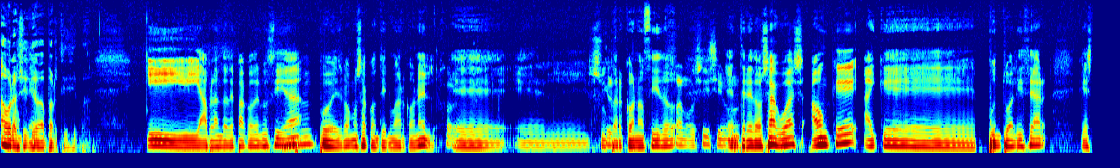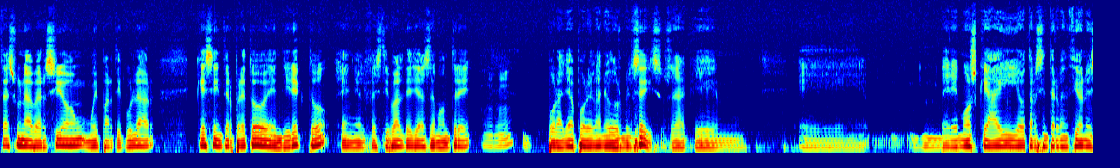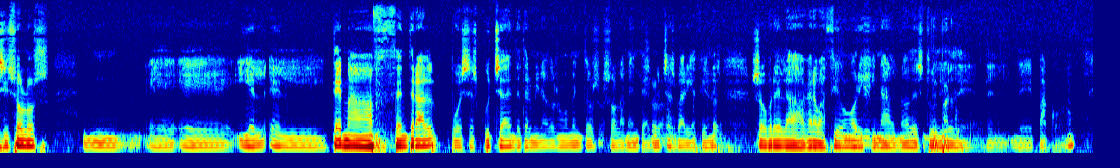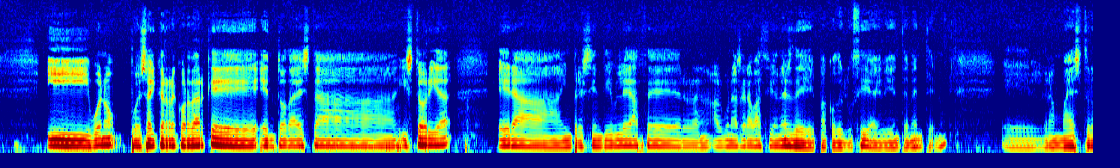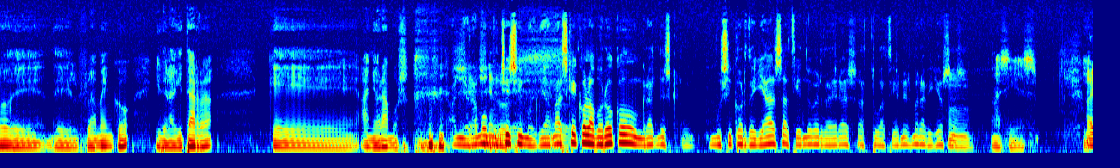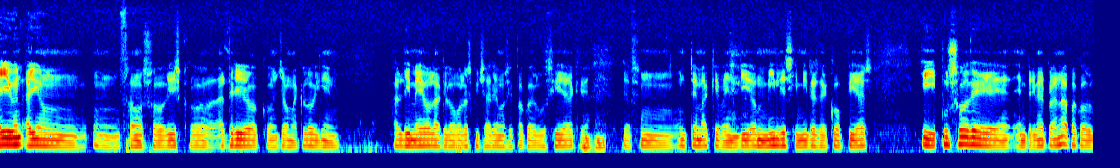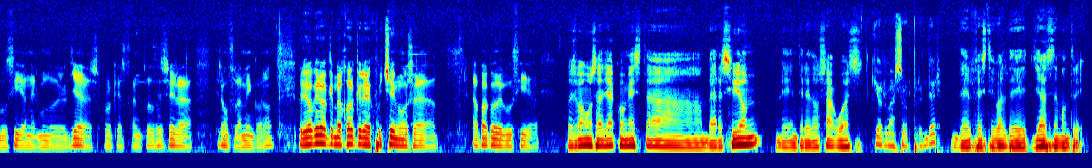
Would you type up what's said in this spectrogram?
Ahora sí que va a participar. Y hablando de Paco de Lucía, pues vamos a continuar con él. Eh, el súper conocido Famosísimo. Entre dos aguas, aunque hay que puntualizar que esta es una versión muy particular que se interpretó en directo en el Festival de Jazz de Ujú. por allá por el año 2006. O sea que eh, veremos que hay otras intervenciones y solos eh, eh, y el, el tema central pues se escucha en determinados momentos solamente. Hay Solo. muchas variaciones sobre la grabación original ¿no? de estudio Paco. de, de- de Paco. ¿no? Y bueno, pues hay que recordar que en toda esta historia era imprescindible hacer algunas grabaciones de Paco de Lucía, evidentemente, ¿no? El gran maestro de- del flamenco y de la guitarra que añoramos. Añoramos duda, muchísimo y además que colaboró con grandes músicos de jazz haciendo verdaderas actuaciones maravillosas. Ujú. Así es. Y- Hay un, hay un, un famoso disco a trío con John McLaughlin, Aldi Meola, que luego lo escucharemos, y Paco de Lucía, que Ujú. es un, un tema que vendió miles y miles de copias y puso de, en primer plano a Paco de Lucía en el mundo del jazz, porque hasta entonces era, era un flamenco, ¿no? Pero yo creo que mejor que lo escuchemos a, a Paco de Lucía. Pues vamos allá con esta versión de Entre dos aguas. Que os va a sorprender. Del Festival de Jazz de Montreux.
